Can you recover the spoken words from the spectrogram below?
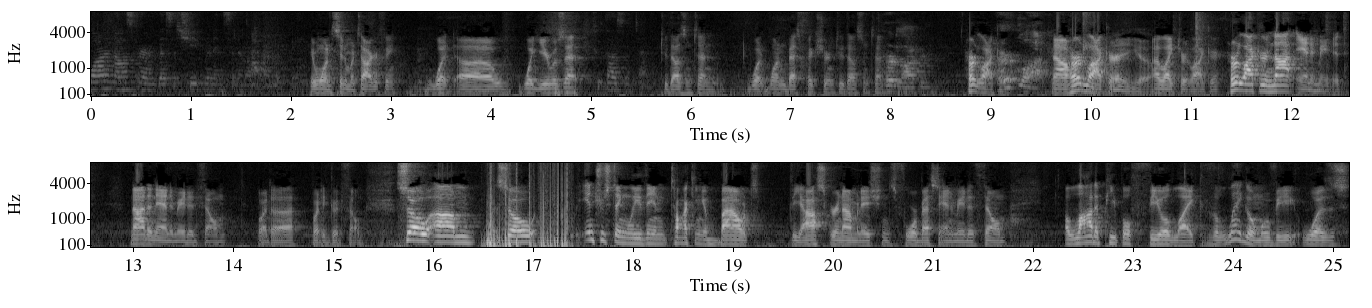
It won an Oscar in Best Achievement in Cinematography. It won cinematography. What uh, what year was that? 2010. 2010. What won Best Picture in 2010? Hurt Locker. Hurt Locker. Hurt Locker. Now Hurt Locker. There you go. I liked Hurt Locker. Hurt Locker, not animated, not an animated film, but uh, but a good film. So um, so interestingly, then talking about the Oscar nominations for Best Animated Film, a lot of people feel like the Lego Movie was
